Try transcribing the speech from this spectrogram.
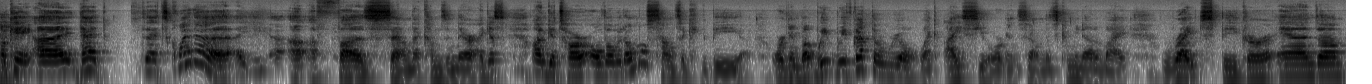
Okay, uh, that that's quite a, a, a fuzz sound that comes in there. I guess on guitar, although it almost sounds like it could be organ, but we we've got the real like icy organ sound that's coming out of my right speaker, and um,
